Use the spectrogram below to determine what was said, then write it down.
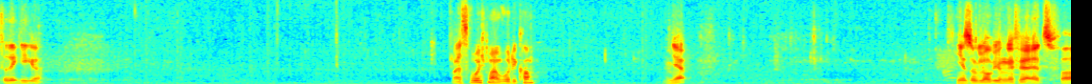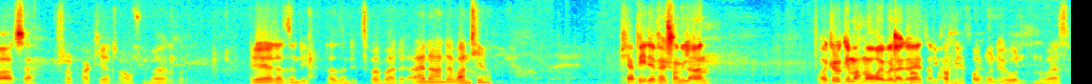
Dreckiger. Weißt du, wo ich mal, wo die kommen? Ja. Hier so glaube ich ungefähr jetzt Fahrt. Schon markiert auf. Ja, ja, da sind die. Da sind die zwei beide. Einer an der Wand hier. Hier der Fest schon geladen. Okay, okay, mach mal Räuber Die, leider kommen, jetzt. die kommen hier von unten, weißt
